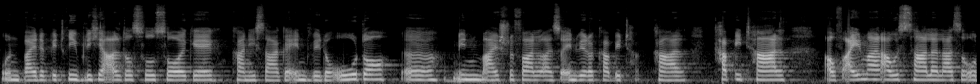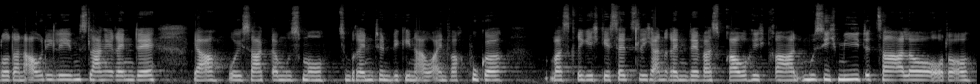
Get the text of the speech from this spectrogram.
Und bei der betrieblichen Altersvorsorge kann ich sagen, entweder oder äh, im meisten Fall, also entweder Kapital, Kapital auf einmal auszahlen lassen oder dann auch die lebenslange Rente. Ja, wo ich sage, da muss man zum Rentenbeginn auch einfach gucken, was kriege ich gesetzlich an Rente, was brauche ich gerade, muss ich Miete zahlen oder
